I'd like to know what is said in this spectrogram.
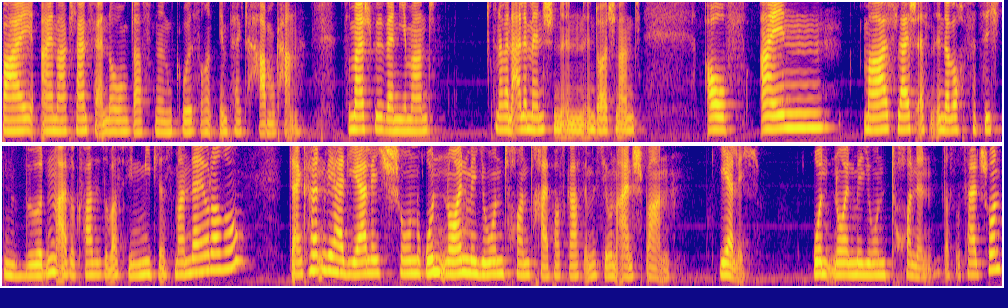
bei einer kleinen Veränderung das einen größeren Impact haben kann. Zum Beispiel, wenn jemand oder wenn alle Menschen in, in Deutschland auf einmal Fleischessen in der Woche verzichten würden, also quasi sowas wie ein Meatless Monday oder so, dann könnten wir halt jährlich schon rund 9 Millionen Tonnen Treibhausgasemissionen einsparen. Jährlich. Rund 9 Millionen Tonnen. Das ist halt schon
